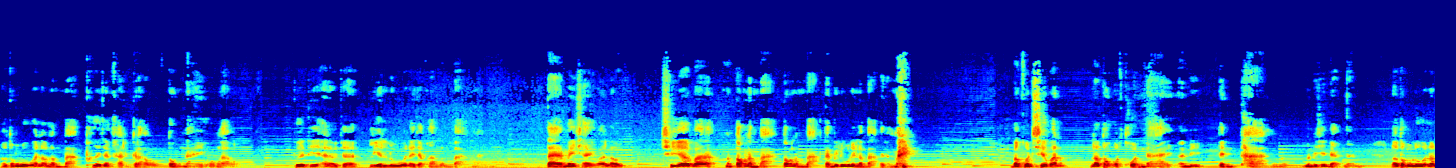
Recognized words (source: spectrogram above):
เราต้องรู้ว่าเราลำบากเพื่อจะขัดเกลาตรงไหนของเรา เพื่อที่ให้เราจะเรียนรู้อะไรจากความลำบากนั้น แต่ไม่ใช่ว่าเราเชื่อว่ามันต้องลำบากต้องลำบาก แต่ไม่รู้เลยลำบากไปทำไม บางคนเชื่อว่าเราต้องอดทนได้ อันนี้เป็นทางมันไม่ใช่แบบนั้น เราต้องรู้ว่าเรา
